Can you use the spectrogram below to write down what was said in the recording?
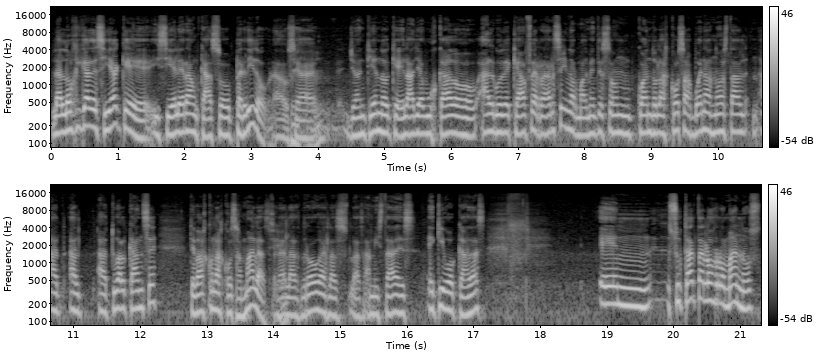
la lógica decía que y si él era un caso perdido, o sea, yo entiendo que él haya buscado algo de que aferrarse y normalmente son cuando las cosas buenas no están a, tu alcance, te vas con las cosas malas, las drogas, las, las amistades equivocadas. En su carta a los romanos,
